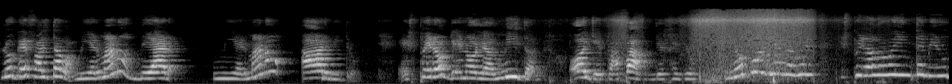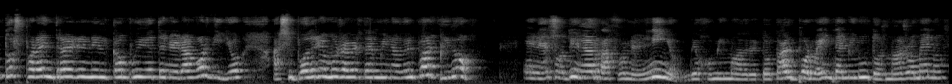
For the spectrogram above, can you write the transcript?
Lo que faltaba, mi hermano de ar mi hermano árbitro. Espero que no le admitan. Oye, papá, dije yo, ¿no podrían haber esperado veinte minutos para entrar en el campo y detener a Gordillo? Así podríamos haber terminado el partido. En eso tiene razón el niño, dijo mi madre. Total, por veinte minutos más o menos.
